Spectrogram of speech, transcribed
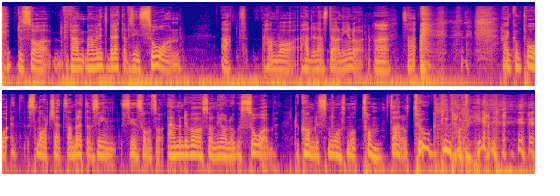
då sa, för han, han ville inte berätta för sin son att han var, hade den störningen då. Så han, han kom på ett smart sätt så han berättade för sin, sin son så, nej men det var så när jag låg och sov Då kom det små små tomtar och tog mina ben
